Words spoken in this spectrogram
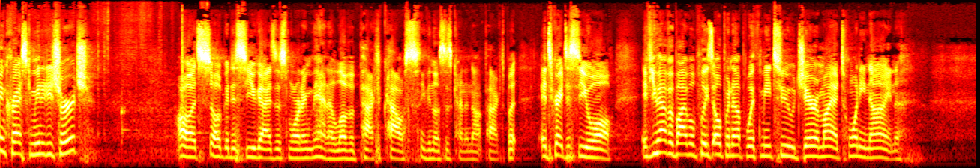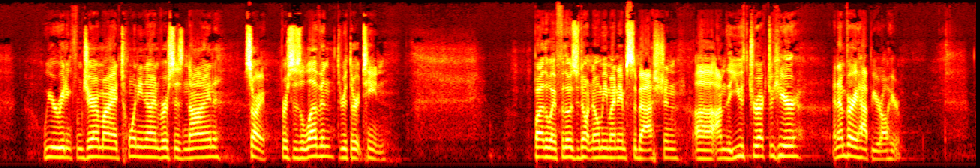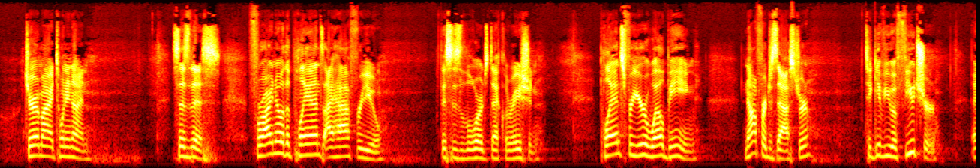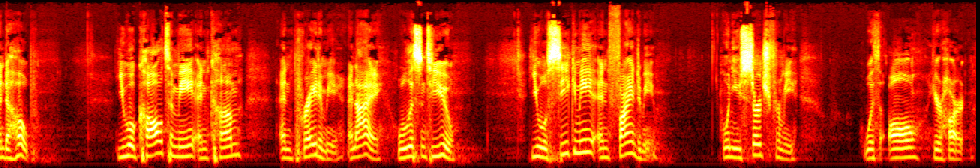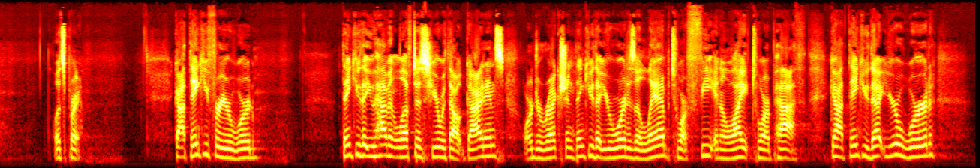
in Christ Community Church. Oh, it's so good to see you guys this morning. Man, I love a packed house, even though this is kind of not packed, but it's great to see you all. If you have a Bible, please open up with me to Jeremiah 29. We are reading from Jeremiah 29, verses 9, sorry, verses 11 through 13. By the way, for those who don't know me, my name's Sebastian. Uh, I'm the youth director here, and I'm very happy you're all here. Jeremiah 29 says this For I know the plans I have for you. This is the Lord's declaration. Plans for your well being, not for disaster, to give you a future and a hope. You will call to me and come and pray to me, and I will listen to you. You will seek me and find me when you search for me with all your heart. Let's pray. God, thank you for your word. Thank you that you haven't left us here without guidance or direction. Thank you that your word is a lamp to our feet and a light to our path. God, thank you that your word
